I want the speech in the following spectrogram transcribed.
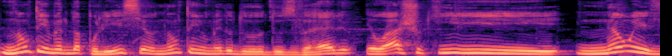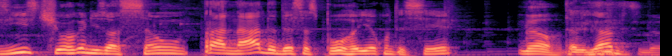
não tenho medo da polícia, eu não tenho medo do- dos velhos. Eu acho que não existe organização pra nada dessas porra aí acontecer. Não, Tá não ligado? existe, não.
